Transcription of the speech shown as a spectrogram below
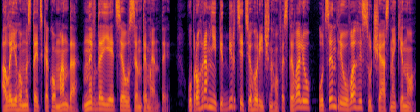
але його мистецька команда не вдається у сентименти. У програмній підбірці цьогорічного фестивалю у центрі уваги сучасне кіно,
